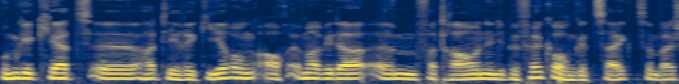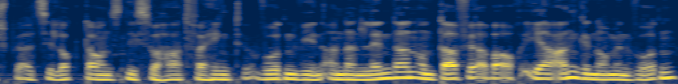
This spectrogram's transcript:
Umgekehrt äh, hat die Regierung auch immer wieder ähm, Vertrauen in die Bevölkerung gezeigt, zum Beispiel als die Lockdowns nicht so hart verhängt wurden wie in anderen Ländern und dafür aber auch eher angenommen wurden,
